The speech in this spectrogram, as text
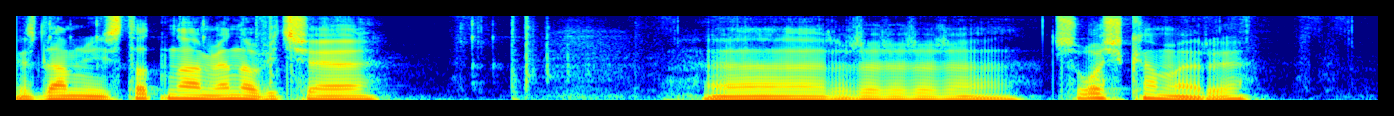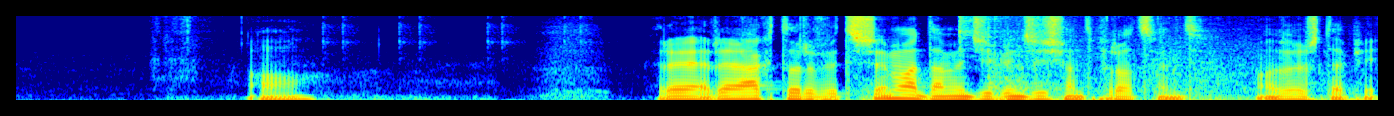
jest dla mnie istotna, mianowicie eee, czułość kamery. O. Re, reaktor wytrzyma, damy 90%. Może już lepiej.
